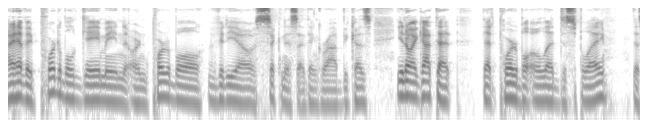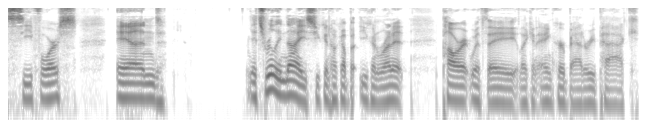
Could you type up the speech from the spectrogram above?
I have a portable gaming or portable video sickness. I think Rob because you know I got that that portable OLED display, the C Force, and it's really nice. You can hook up, you can run it, power it with a like an Anker battery pack,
